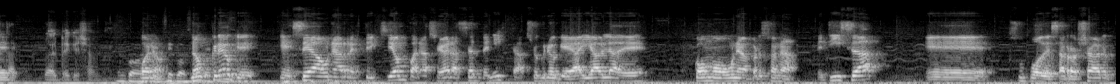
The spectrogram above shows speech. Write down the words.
del no importa, Bueno, chicos, no creo que, que sea una restricción para llegar a ser tenista. Yo creo que ahí habla de cómo una persona petiza eh, supo desarrollar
